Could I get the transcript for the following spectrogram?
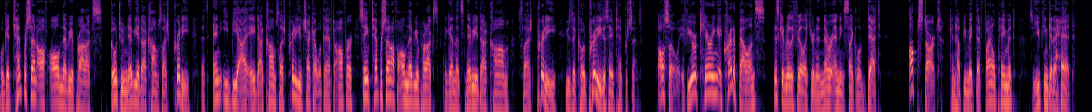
will get 10% off all Nebia products. Go to Nebia.com slash pretty. That's N-E-B-I-A dot com slash pretty to check out what they have to offer. Save 10% off all Nebia products. Again, that's Nebia.com slash pretty. Use the code pretty to save 10%. Also, if you're carrying a credit balance, this can really feel like you're in a never ending cycle of debt. Upstart can help you make that final payment so you can get ahead.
